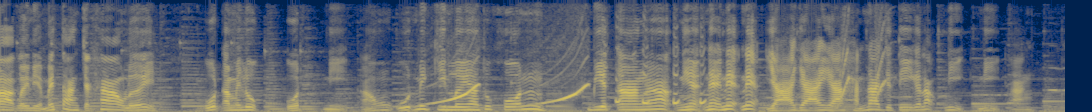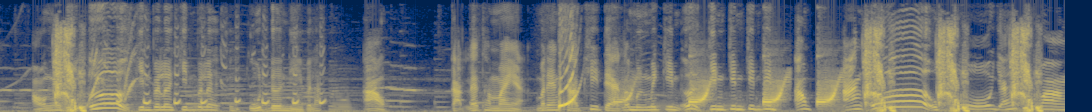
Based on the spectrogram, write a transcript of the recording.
มากเลยเนี่ย ไม่ต่างจากข้าวเลยอูดเอาไหมลูกอูดนี่ เอาอูดไม่กินเลยอะทุกคน เบียดอ่างอะเนี่ยเนี่ยเนี่ยเนี่ยยายายาหันหน้าจะตีกันแล้ว นี่นี่อ่างเอาไงดีเออ กินไปเลยกินไปเลยอูดเดินหนีไปแล้วอ้าวกัดแล้วทำไมอะแมลงสาบขี้แตกแล้วมึงไม่กินเออกินกินกินกินเอาอ่างเออโอ้โหอย่าให้ผิดหวัง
